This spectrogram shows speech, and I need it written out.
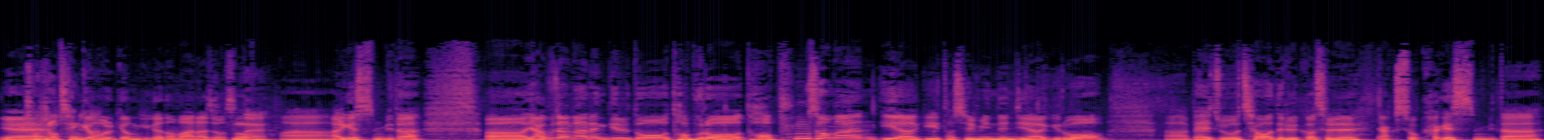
예, 정신없습니다. 챙겨볼 경기가 더 많아져서. 네. 아, 알겠습니다. 아, 야구장 가는 길도 더불어 더 풍성한 이야기, 더 재밌는 이야기로 아, 매주 채워드릴 것을 약속하겠습니다.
